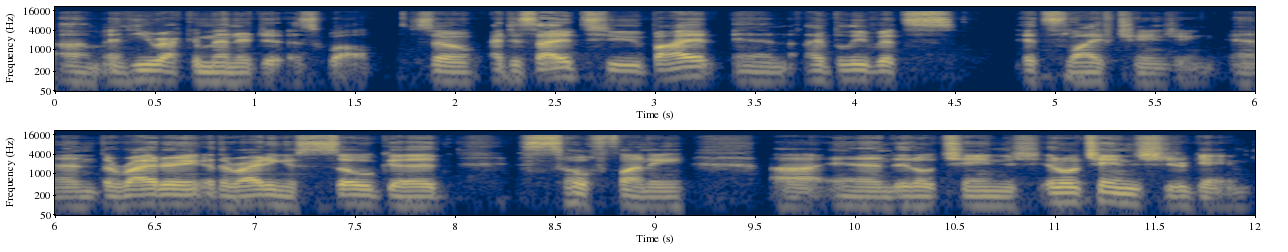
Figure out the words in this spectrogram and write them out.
um, and he recommended it as well. So I decided to buy it, and I believe it's it's life changing. And the writing the writing is so good, so funny, uh, and it'll change it'll change your game.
